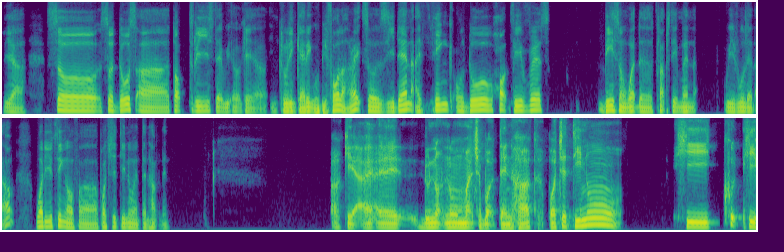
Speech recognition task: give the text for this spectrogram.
Yeah. So so those are top threes that we okay, uh, including Carrick will be four lah, right? So Zidane, I think, although hot favorites, based on what the club statement, we rule that out. What do you think of uh, Pochettino and Ten Hag then? Okay, I, I do not know much about Ten Hag. Pochettino, he could he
